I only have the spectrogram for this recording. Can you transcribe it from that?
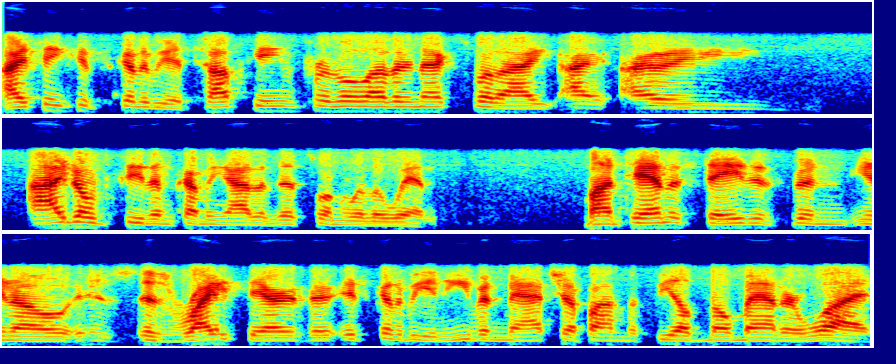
I think it's going to be a tough game for the Leathernecks, but I I I, I don't see them coming out of this one with a win. Montana State has been, you know, is is right there. It's going to be an even matchup on the field no matter what.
